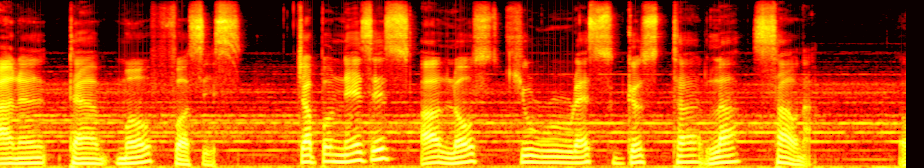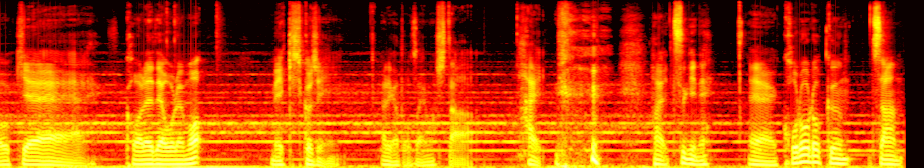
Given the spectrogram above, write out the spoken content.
anatomophosis. Japoneses are los que les gusta la sauna. OK。これで俺もメキシコ人。ありがとうございました。はい。はい、次ね。えー、コロロくんさん。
